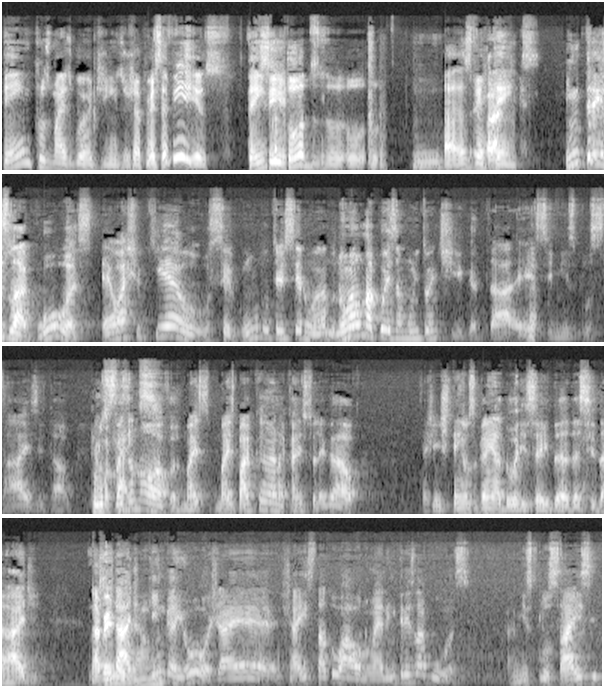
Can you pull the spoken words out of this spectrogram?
tem para os mais gordinhos, eu já percebi isso. Tem para todos o, o, as vertentes. Em Três Lagoas, eu acho que é o segundo ou terceiro ano. Não é uma coisa muito antiga, tá? É. Esse Miss Plus Size e tal. É uma coisa nova, mas, mas bacana, cara. Isso é legal. A gente tem os ganhadores aí da, da cidade. Na que verdade, legal. quem ganhou já é, já é estadual, não é nem Três Lagoas. A Miss Plus Size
